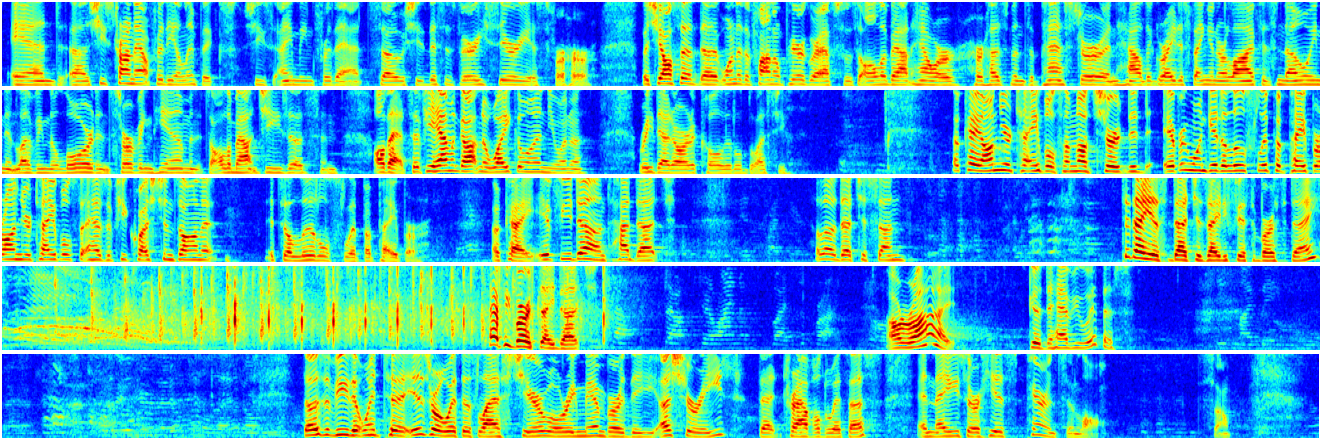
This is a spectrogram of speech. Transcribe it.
and uh, she's trying out for the Olympics. She's aiming for that. So she, this is very serious for her. But she also, the, one of the final paragraphs was all about how her, her husband's a pastor and how the greatest thing in her life is knowing and loving the Lord and serving Him, and it's all about Jesus and all that. So if you haven't gotten a Wacoan, you want to read that article, it'll bless you. Okay, on your tables, I'm not sure, did everyone get a little slip of paper on your tables that has a few questions on it? It's a little slip of paper. Okay, if you don't, hi Dutch. Hello, Dutch's son. Today is Dutch's 85th birthday. Happy birthday, Dutch. South Carolina by surprise. All right. Good to have you with us. He's my baby. Those of you that went to Israel with us last year will remember the usheries that traveled with us, and these are his parents in law. So,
